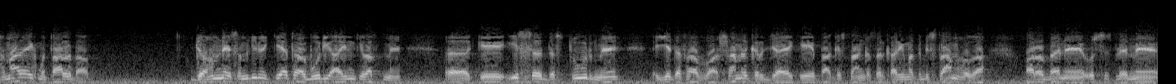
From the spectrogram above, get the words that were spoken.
ہمارا ایک مطالبہ جو ہم نے اسمبلی میں کیا تھا عبوری آئین کے وقت میں کہ اس دستور میں یہ دفعہ شامل کر جائے کہ پاکستان کا سرکاری مطلب اسلام ہوگا۔ اور میں نے اس سلسلے میں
